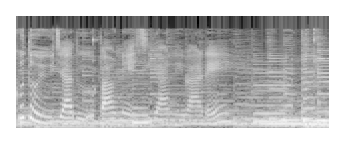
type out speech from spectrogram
ကုသိုလ်ယူကြသူအပေါင်းနဲ့စီကားနေပါတယ်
